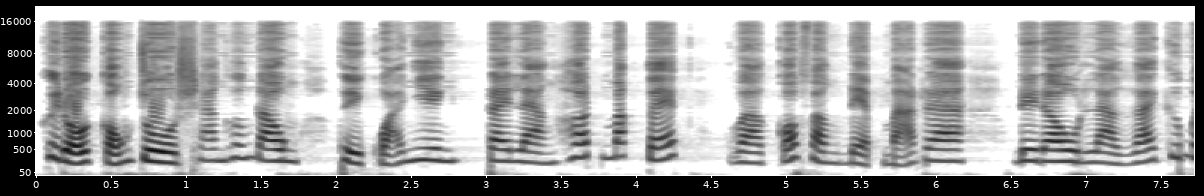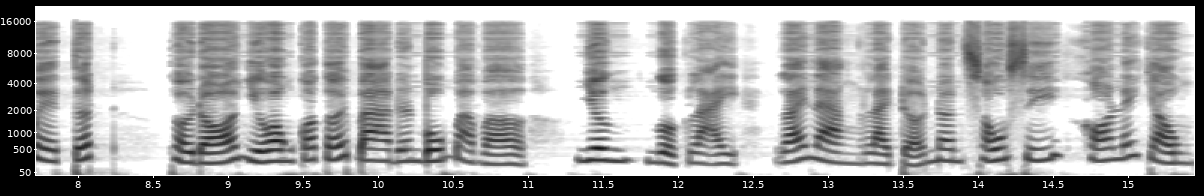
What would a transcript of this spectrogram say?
Khi đổi cổng chùa sang hướng đông thì quả nhiên trai làng hết mắt tuét và có phần đẹp mã ra, đi đâu là gái cứ mê tích. Thời đó nhiều ông có tới 3 đến 4 bà vợ, nhưng ngược lại, gái làng lại trở nên xấu xí, khó lấy chồng.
